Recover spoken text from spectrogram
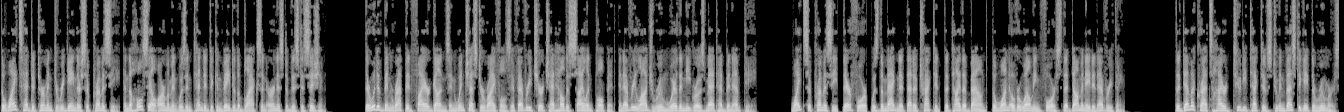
The whites had determined to regain their supremacy, and the wholesale armament was intended to convey to the blacks an earnest of this decision. There would have been rapid-fire guns and Winchester rifles if every church had held a silent pulpit, and every lodge room where the Negroes met had been empty. White supremacy, therefore, was the magnet that attracted, the tie that bound, the one overwhelming force that dominated everything. The Democrats hired two detectives to investigate the rumors,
